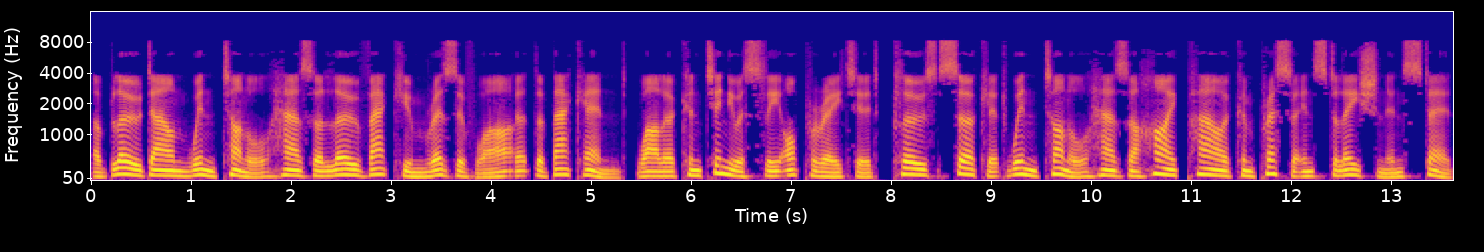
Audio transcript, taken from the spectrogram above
A blow-down wind tunnel has a low vacuum reservoir at the back end, while a continuously operated, closed-circuit wind tunnel has a high-power compressor installation instead.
